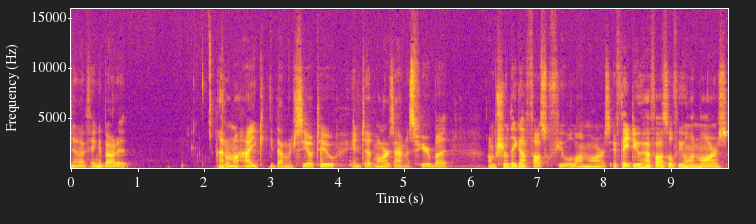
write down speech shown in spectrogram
now that I think about it, I don't know how you could get that much CO2 into Mars atmosphere, but I'm sure they got fossil fuel on Mars. If they do have fossil fuel on Mars,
